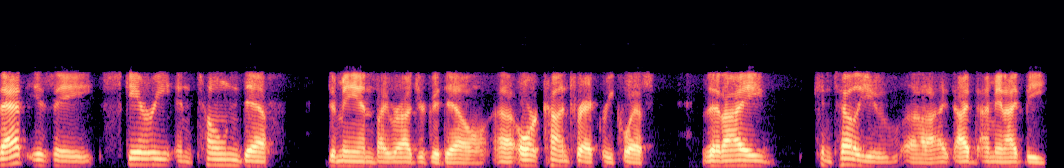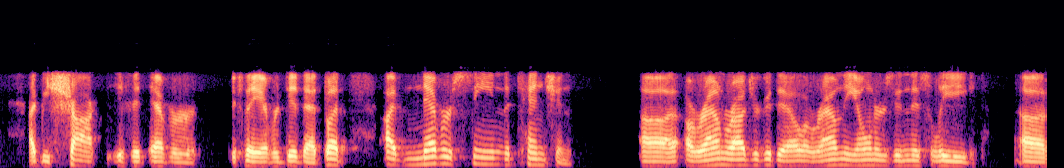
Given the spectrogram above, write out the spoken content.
that is a scary and tone deaf demand by Roger Goodell uh, or contract request that I can tell you. Uh, I, I, I mean, I'd be I'd be shocked if it ever if they ever did that. But I've never seen the tension uh, around Roger Goodell, around the owners in this league, uh,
